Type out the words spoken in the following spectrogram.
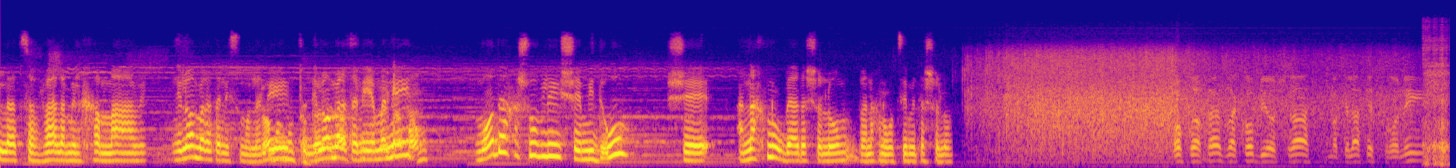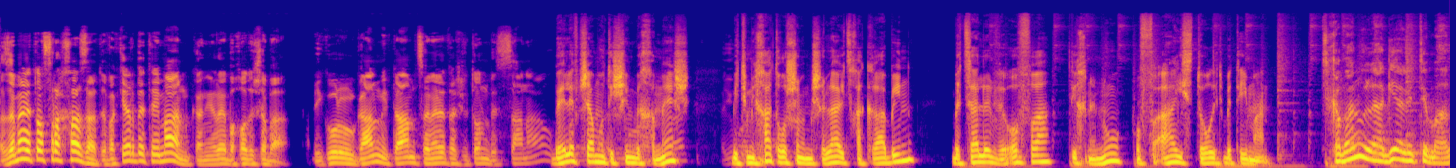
לצבא, למלחמה. אני לא אומרת אני שמאלנית, אני לא אומרת אני ימנית. מאוד היה חשוב לי שהם ידעו שאנחנו בעד השלום ואנחנו רוצים את השלום. עפרה חזה, קובי אושרת, מקהלת עפרוני. הזמרת עפרה חזה תבקר בתימן, כנראה בחודש הבא. ביקור אורגן מטעם צמרת השלטון בסאנה. ב-1995, בתמיכת ראש הממשלה יצחק רבין, בצלאל ועופרה תכננו הופעה היסטורית בתימן. התכוונו להגיע לתימן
